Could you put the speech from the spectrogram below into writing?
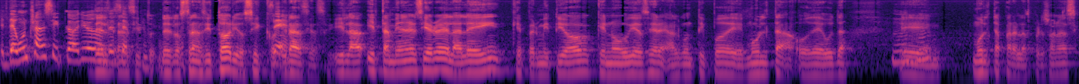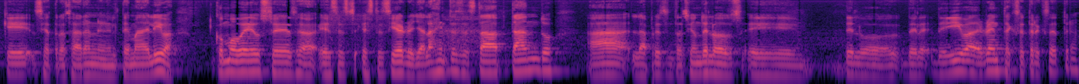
de un transitorio donde se... De los transitorios, sí, gracias. Y, la, y también el cierre de la ley que permitió que no hubiese algún tipo de multa o deuda, eh, multa para las personas que se atrasaran en el tema del IVA. ¿Cómo ve usted este, este, cierre? ¿Ya la gente se está adaptando a la presentación de los... Eh, de IVA, de renta, etcétera, etcétera?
